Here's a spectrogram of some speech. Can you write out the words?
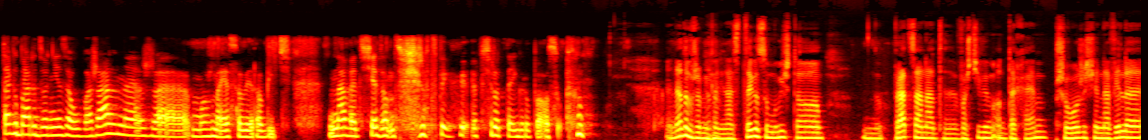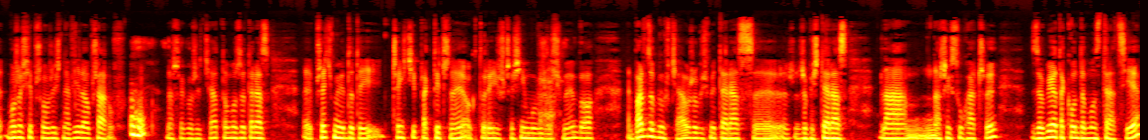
tak bardzo niezauważalne, że można je sobie robić nawet siedząc wśród, tych, wśród tej grupy osób. No dobrze, Michalina, z tego co mówisz, to praca nad właściwym oddechem przełoży się na wiele, może się przełożyć na wiele obszarów mhm. naszego życia. To może teraz e, przejdźmy do tej części praktycznej, o której już wcześniej mówiliśmy, bo bardzo bym chciał, żebyśmy teraz, e, żebyś teraz dla naszych słuchaczy zrobiła taką demonstrację,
